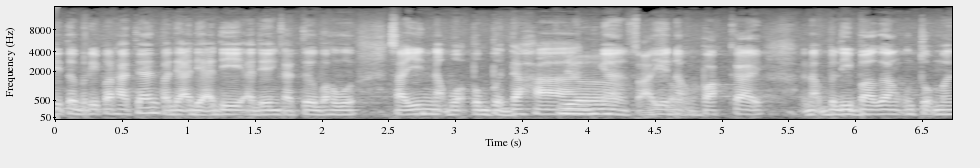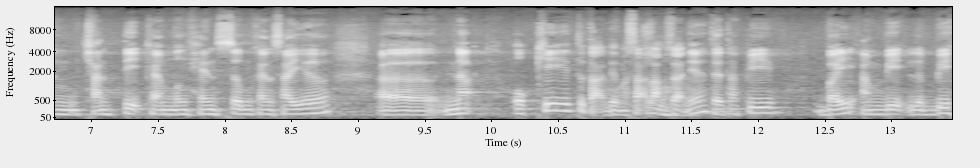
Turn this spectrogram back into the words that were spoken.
kita beri perhatian pada adik-adik ada yang kata bahawa saya nak buat pembedahan Ya, kan saya nak pakai nak beli barang untuk mencantikkan menghandsomekan saya uh, nak okey itu tak ada masalah ustaz ya tetapi baik ambil lebih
